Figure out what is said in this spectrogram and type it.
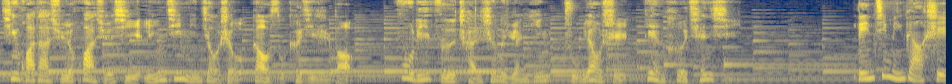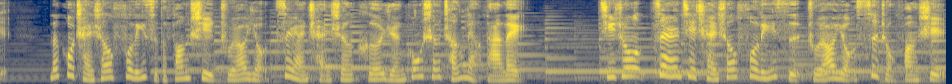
清华大学化学系林金明教授告诉科技日报，负离子产生的原因主要是电荷迁徙。林金明表示，能够产生负离子的方式主要有自然产生和人工生成两大类，其中自然界产生负离子主要有四种方式：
